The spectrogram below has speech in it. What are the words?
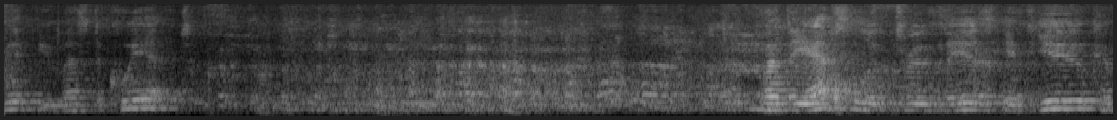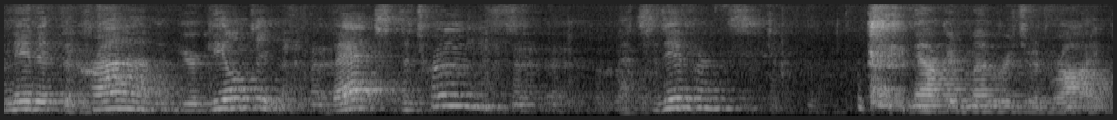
fit, you must acquit. But the absolute truth is, if you committed the crime, you're guilty. That's the truth. That's the difference. Malcolm Muggeridge would write,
